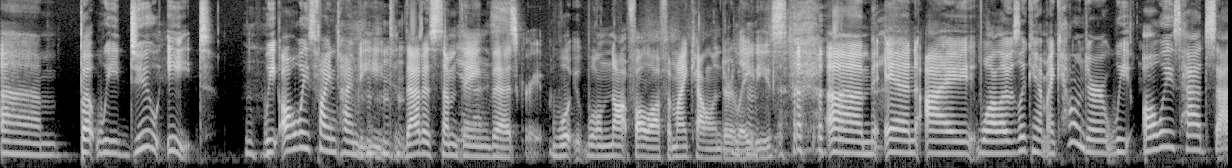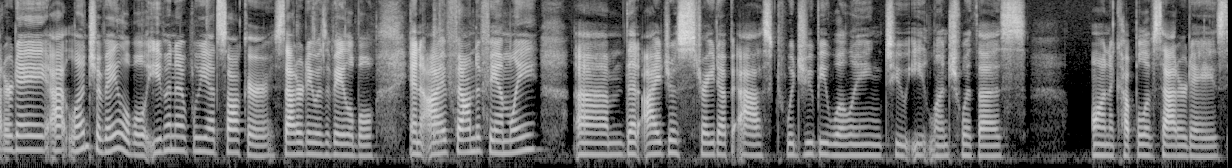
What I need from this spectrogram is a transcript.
um, but we do eat. Mm-hmm. We always find time to eat. That is something yes, that will, will, not fall off of my calendar, mm-hmm. ladies. um, and I, while I was looking at my calendar, we always had Saturday at lunch available. Even if we had soccer, Saturday was available. And I found a family um, that I just straight up asked, "Would you be willing to eat lunch with us?" On a couple of Saturdays,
